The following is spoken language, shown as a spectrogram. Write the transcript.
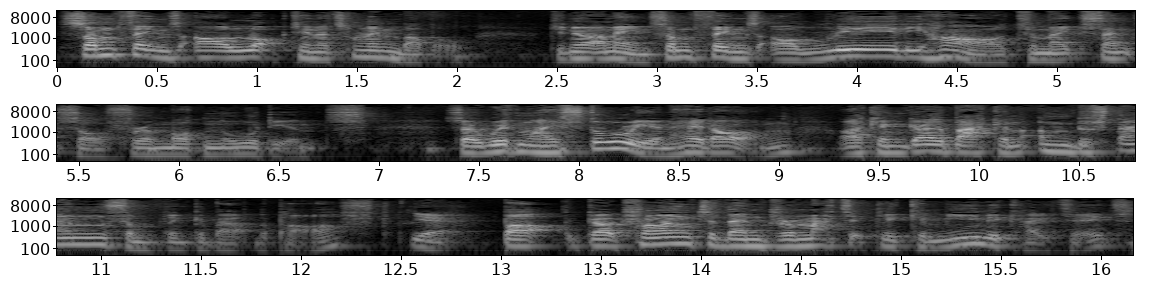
some things are locked in a time bubble. Do you know what I mean? Some things are really hard to make sense of for a modern audience. So with my historian head on, I can go back and understand something about the past Yeah. but go, trying to then dramatically communicate it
